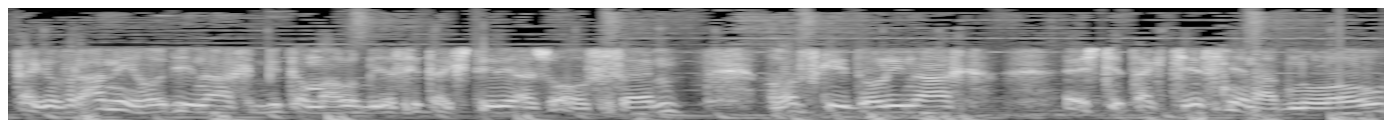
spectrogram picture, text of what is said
Tak v ranných hodinách by to malo byť asi tak 4 až 8. V horských dolinách ešte tak tesne nad nulou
